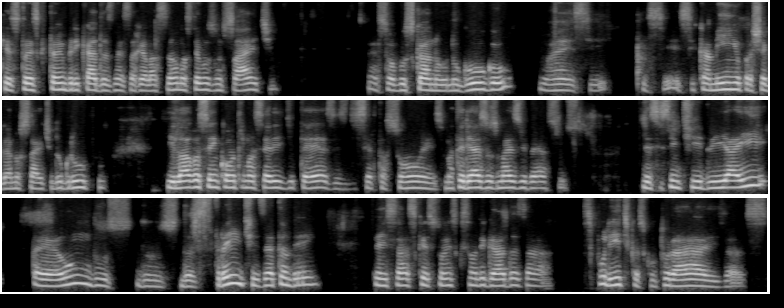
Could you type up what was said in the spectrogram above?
questões que estão imbricadas nessa relação. Nós temos um site, é só buscar no, no Google não é, esse, esse, esse caminho para chegar no site do grupo. E lá você encontra uma série de teses, dissertações, materiais os mais diversos nesse sentido. E aí, é, um dos, dos, das frentes é também pensar as questões que são ligadas às políticas culturais, às,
